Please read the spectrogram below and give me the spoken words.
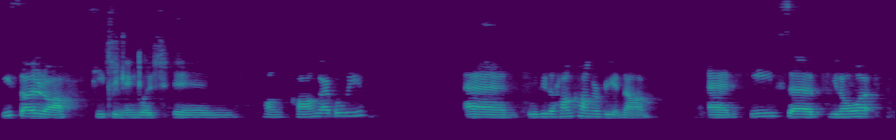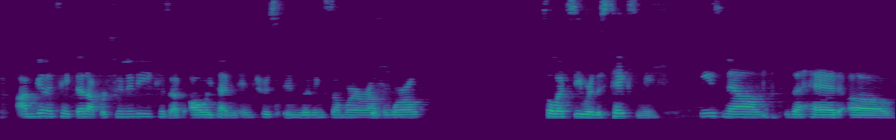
he started off teaching English in Hong Kong, I believe. And it was either Hong Kong or Vietnam. And he said, you know what? I'm going to take that opportunity because I've always had an interest in living somewhere around the world. So let's see where this takes me. He's now the head of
